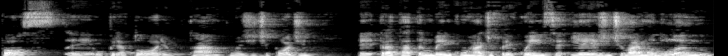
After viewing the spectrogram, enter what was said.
pós-operatório, é, tá? Então a gente pode é, tratar também com radiofrequência e aí a gente vai modulando.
